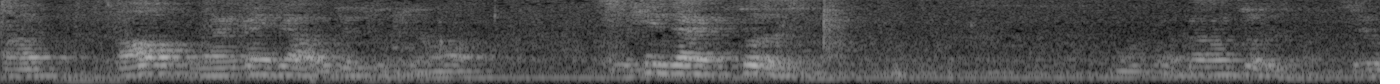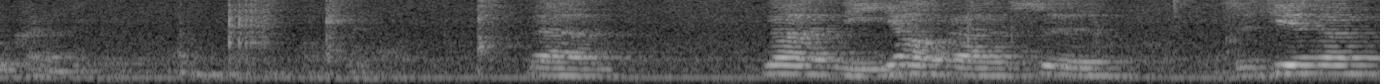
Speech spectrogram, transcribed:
好，好，来看一下，我就储存啊。我现在做的什么？我我刚刚做的什么？只有看到这个。那，那你要呢是直接呢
